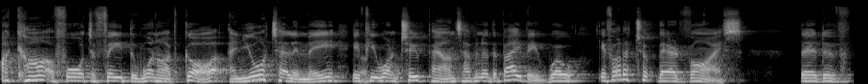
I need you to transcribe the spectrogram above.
I can't afford to feed the one I've got, and you're telling me if you want two pounds, have another baby. Well, if I'd have took their advice, they'd have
